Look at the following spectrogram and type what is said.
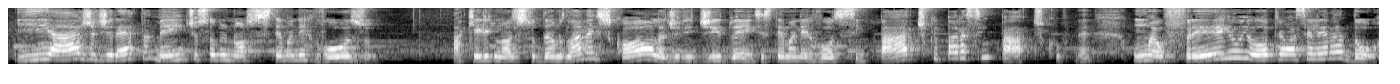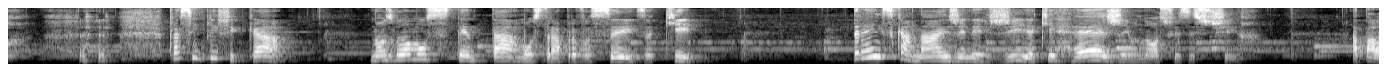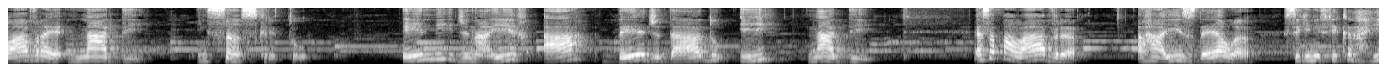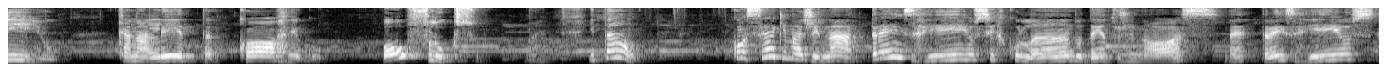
e age diretamente sobre o nosso sistema nervoso, aquele que nós estudamos lá na escola, dividido em sistema nervoso simpático e parasimpático. Né? Um é o freio e o outro é o acelerador. Para simplificar, nós vamos tentar mostrar para vocês aqui três canais de energia que regem o nosso existir. A palavra é Nadi, em sânscrito. N de Nair, A, D de dado, I, Nadi. Essa palavra, a raiz dela significa rio, canaleta, córrego, ou fluxo. Né? Então, consegue imaginar três rios circulando dentro de nós, né? três rios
